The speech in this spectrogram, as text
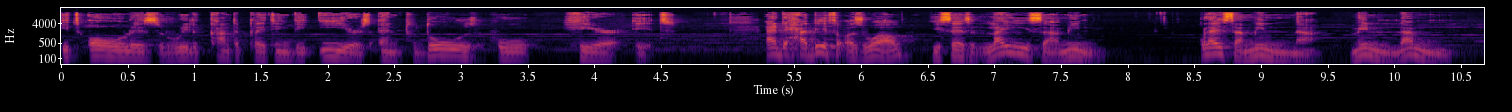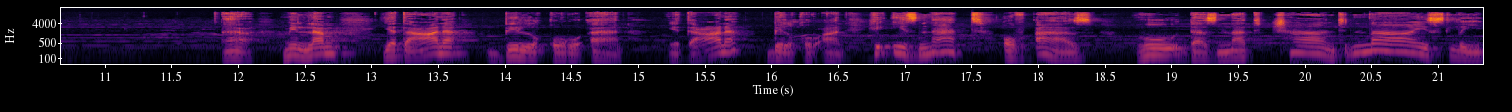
It's always really contemplating the ears and to those who hear it. And the hadith as well, he says, "Laisa min, laisa minna min lam, uh, min lam yata'ana bil Quran. He is not of us who does not chant nicely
